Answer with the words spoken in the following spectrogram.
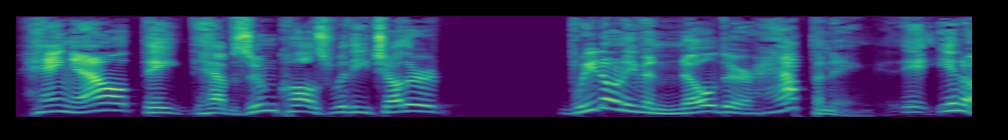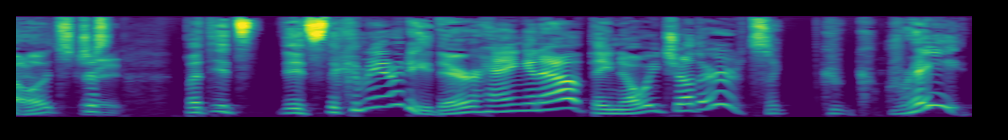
hang out. They have Zoom calls with each other. We don't even know they're happening. It- you know, Yeah, it's just. great. But it's it's the community. They're hanging out. They know each other. It's like g- great,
